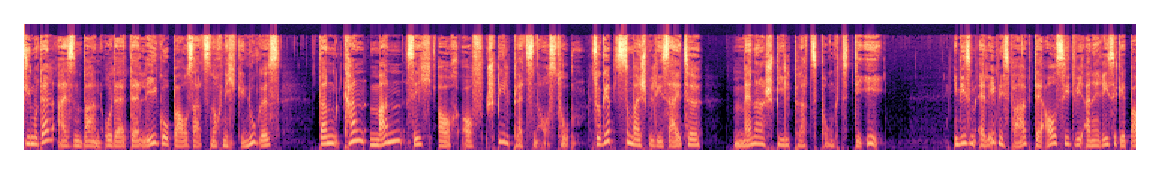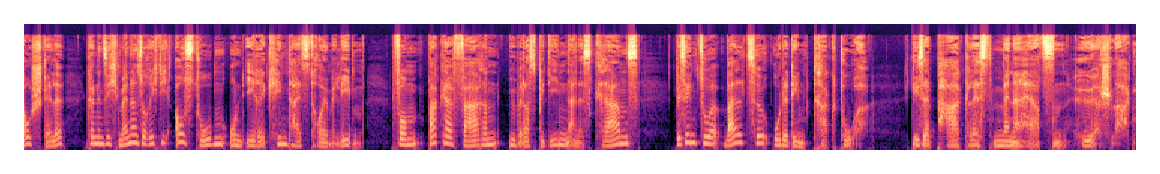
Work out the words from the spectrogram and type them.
die Modelleisenbahn oder der Lego-Bausatz noch nicht genug ist, dann kann man sich auch auf Spielplätzen austoben. So gibt's zum Beispiel die Seite männerspielplatz.de. In diesem Erlebnispark, der aussieht wie eine riesige Baustelle, können sich Männer so richtig austoben und ihre Kindheitsträume leben. Vom Baggerfahren über das Bedienen eines Krans bis hin zur Walze oder dem Traktor. Dieser Park lässt Männerherzen höher schlagen.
